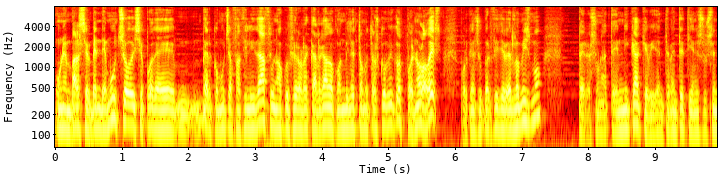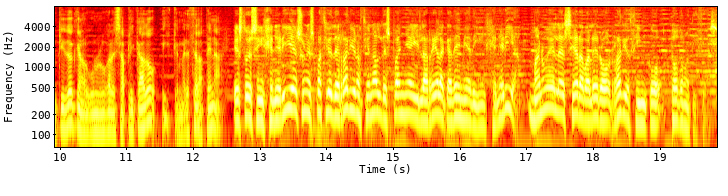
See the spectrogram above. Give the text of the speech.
Un embalse vende mucho y se puede ver con mucha facilidad. Un acuífero recargado con mil hectómetros cúbicos, pues no lo ves, porque en superficie ves lo mismo, pero es una técnica que evidentemente tiene su sentido, que en algunos lugares se ha aplicado y que merece la pena. Esto es Ingeniería, es un espacio de Radio Nacional de España y la Real Academia de Ingeniería. Manuel Seara Valero, Radio 5, Todo Noticias.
